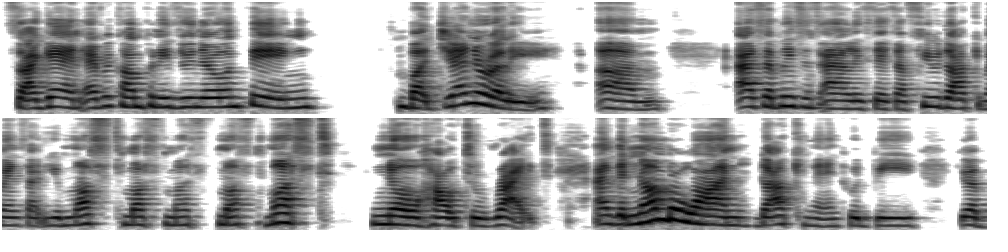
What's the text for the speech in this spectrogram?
So, again, every company is doing their own thing. But generally, um, as a business analyst, there's a few documents that you must, must, must, must, must know how to write. And the number one document would be your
